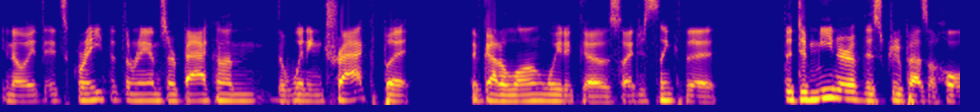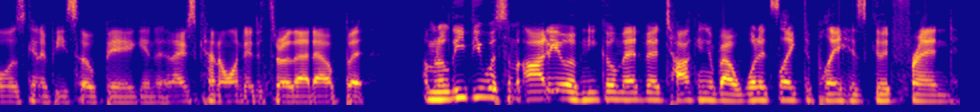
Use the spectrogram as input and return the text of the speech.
You know it, it's great that the Rams are back on the winning track but they've got a long way to go. So I just think that the demeanor of this group as a whole is going to be so big and, and I just kind of wanted to throw that out but I'm going to leave you with some audio of Niko Medved talking about what it's like to play his good friend,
